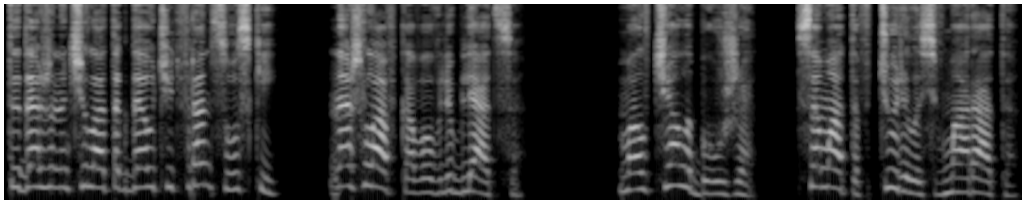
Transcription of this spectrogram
Ты даже начала тогда учить французский. Нашла в кого влюбляться. Молчала бы уже, сама-то втюрилась в Марата.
